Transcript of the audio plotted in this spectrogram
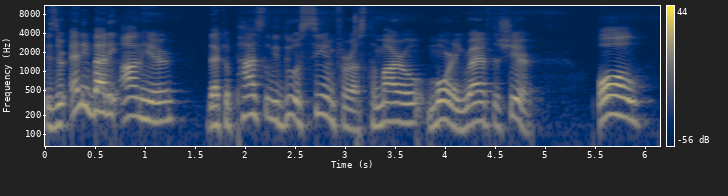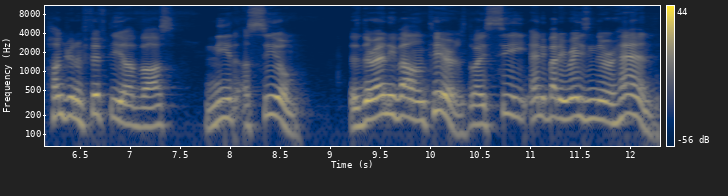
Is there anybody on here that could possibly do a siyum for us tomorrow morning, right after shir? All 150 of us need a siyum. Is there any volunteers? Do I see anybody raising their hand?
